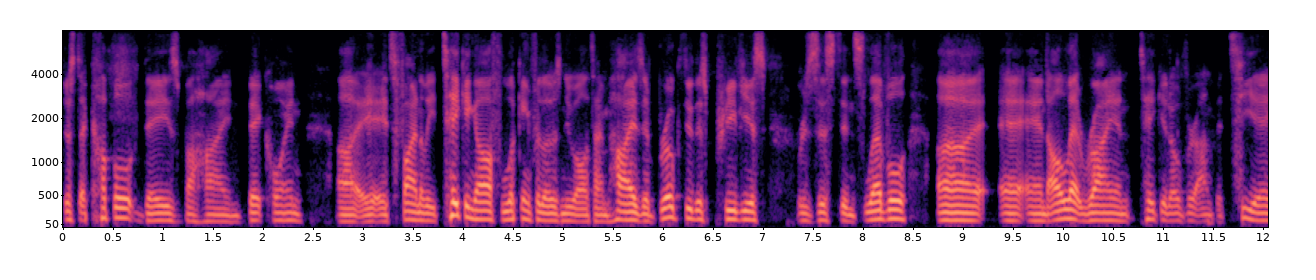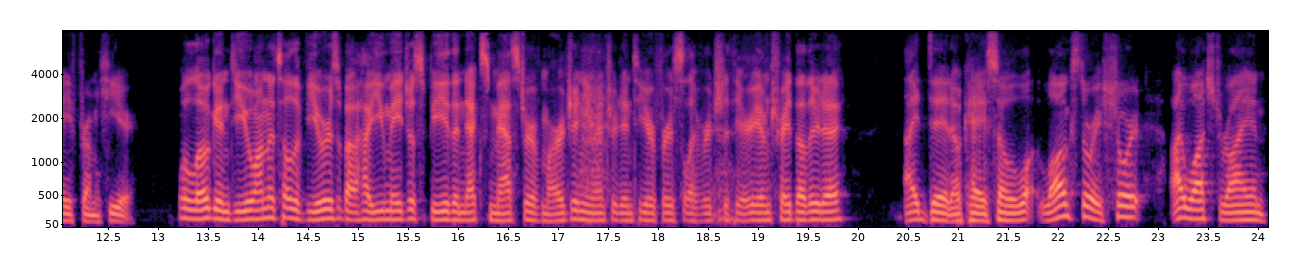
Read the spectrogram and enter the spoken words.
just a couple days behind Bitcoin. Uh, it's finally taking off, looking for those new all time highs. It broke through this previous resistance level. Uh, and I'll let Ryan take it over on the TA from here. Well, Logan, do you want to tell the viewers about how you may just be the next master of margin? You entered into your first leveraged Ethereum trade the other day. I did. Okay, so long story short, I watched Ryan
